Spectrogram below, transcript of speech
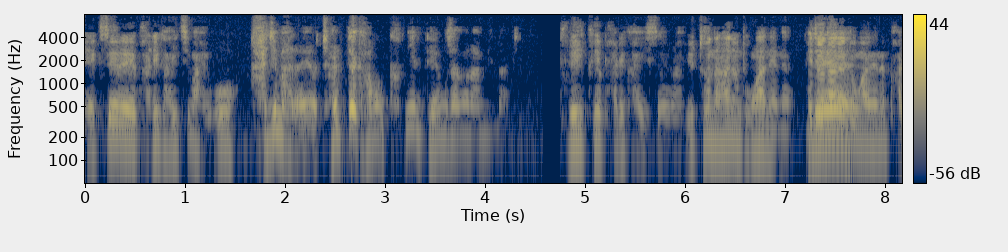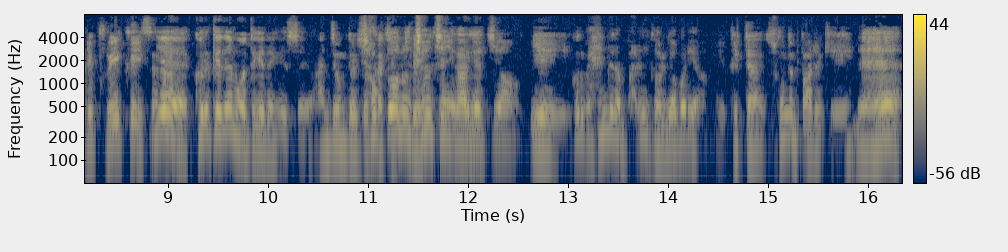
엑셀에 발이 가 있지 말고 가지 말아요. 절대 가면 큰일 대형사고 납니다. 브레이크에 발이 가 있어라. 유턴을 하는 동안에는 회전하는 네. 동안에는 발이 브레이크에 있어라. 예, 그렇게 되면 어떻게 되겠어요? 안정될 때까지 속도는 브레이크. 천천히 가겠죠. 예, 예. 그리고 핸들은 빨리 돌려버려. 그때 손은 빠르게. 네.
